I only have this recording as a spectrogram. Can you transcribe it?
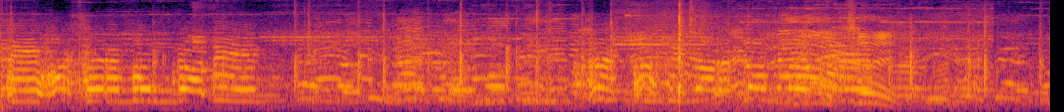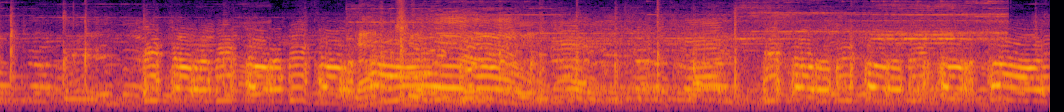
ইতিহাসের নোংরা দিন শেখ হাসিনার জন্য বিচার বিচার বিচার চাই বিচার বিচার বিচার চাই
